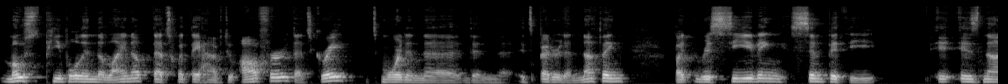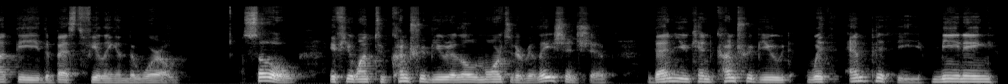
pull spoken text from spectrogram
most people in the lineup that's what they have to offer that's great. It's more than uh, than it's better than nothing. But receiving sympathy is not the the best feeling in the world so if you want to contribute a little more to the relationship then you can contribute with empathy meaning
